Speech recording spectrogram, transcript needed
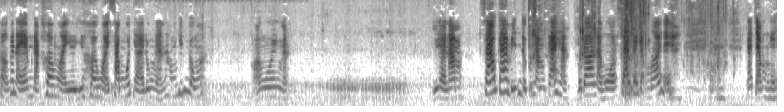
Còn cái này em đặt hơi ngoài hơi ngoài sông quá trời luôn nè, nó không dính luôn á. Còn nguyên nè. Vậy là năm, sáu cái bị dính được có năm cái ha bữa đó là mua sáu cái gặp mới này cả trăm ngàn.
